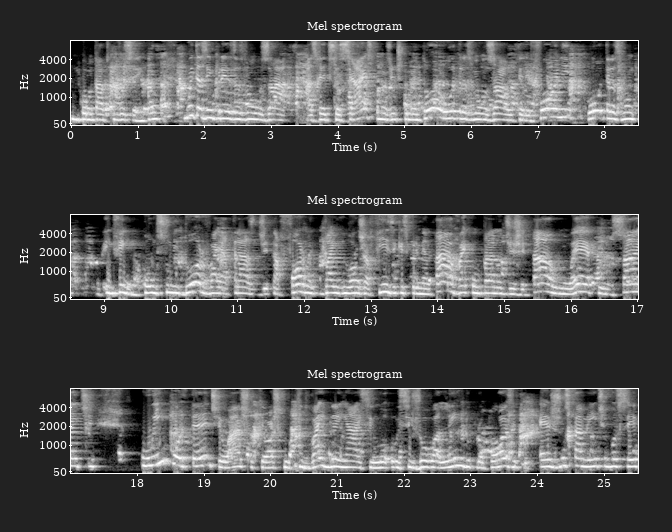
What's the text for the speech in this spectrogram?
em contato com você. Então, muitas empresas vão usar as redes sociais, como a gente comentou, outras vão usar o telefone, outras vão, enfim, o consumidor vai atrás de, da forma, vai em loja física experimentar, vai comprar no digital, no app, no site. O importante, eu acho, que eu acho que o que vai ganhar esse, esse jogo além do propósito é justamente você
